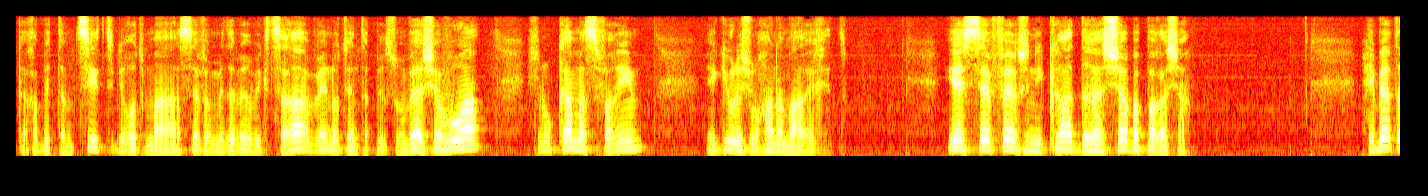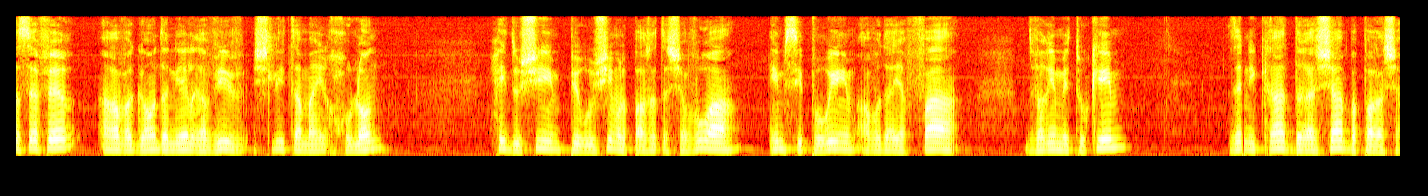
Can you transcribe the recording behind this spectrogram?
ככה בתמצית, לראות מה הספר מדבר בקצרה ונותן את הפרסום. והשבוע יש לנו כמה ספרים הגיעו לשולחן המערכת. יש ספר שנקרא דרשה בפרשה. חיבר את הספר הרב הגאון דניאל רביב, שליטה מהעיר חולון. חידושים, פירושים על פרשת השבוע, עם סיפורים, עבודה יפה, דברים מתוקים. זה נקרא דרשה בפרשה.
